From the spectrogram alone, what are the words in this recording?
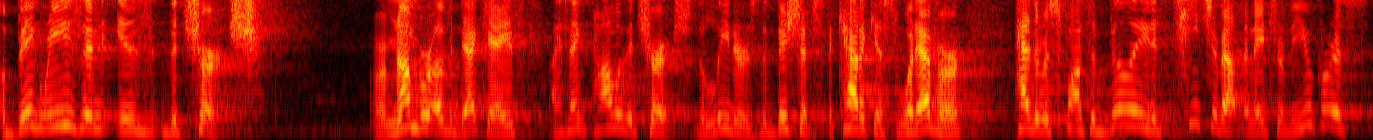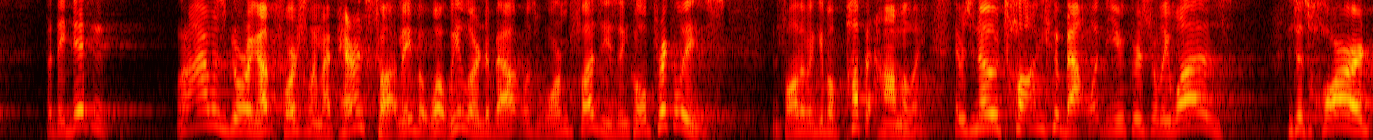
A big reason is the church. For a number of decades, I think probably the church, the leaders, the bishops, the catechists, whatever, had the responsibility to teach about the nature of the Eucharist, but they didn't. When I was growing up, fortunately, my parents taught me, but what we learned about was warm fuzzies and cold pricklies. And Father would give a puppet homily. There was no talking about what the Eucharist really was. And so it's hard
